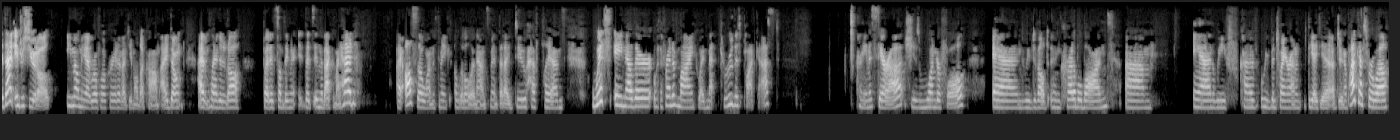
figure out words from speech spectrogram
if that interests you at all, email me at rofocreative at gmail.com. I don't I haven't planned it at all, but it's something that's in the back of my head. I also wanted to make a little announcement that I do have plans with another with a friend of mine who I met through this podcast. Her name is Sarah. She is wonderful, and we've developed an incredible bond. Um, and we've kind of we've been toying around the idea of doing a podcast for a while,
